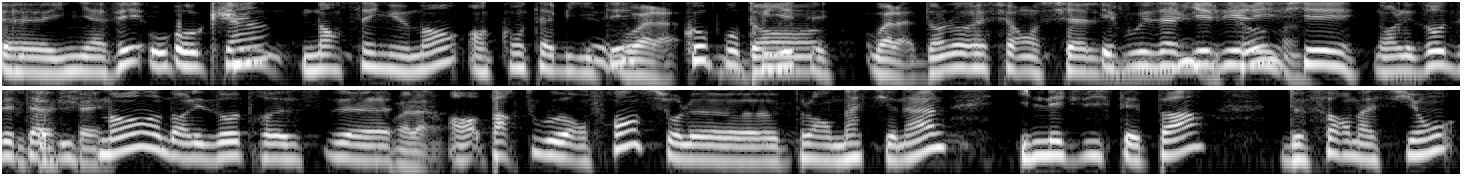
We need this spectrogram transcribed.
euh, il n'y avait aucun enseignement en comptabilité voilà, copropriété. Dans, voilà, dans le référentiel. Et vous aviez vérifié dans les autres établissements, dans les autres, partout en France, sur le plan national, il n'existait pas de formation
